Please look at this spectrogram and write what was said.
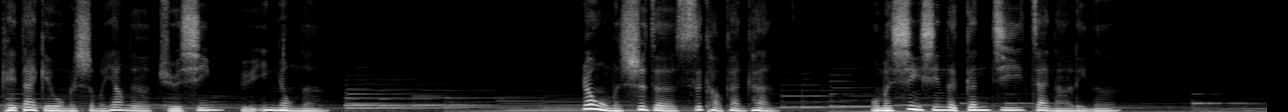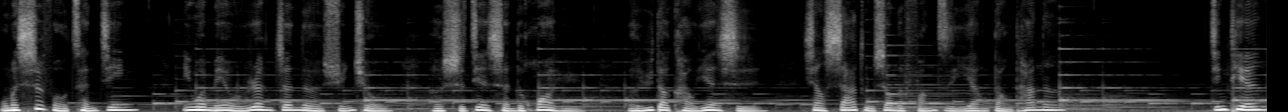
可以带给我们什么样的决心与应用呢？让我们试着思考看看，我们信心的根基在哪里呢？我们是否曾经？因为没有认真的寻求和实践神的话语，而遇到考验时，像沙土上的房子一样倒塌呢？今天，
